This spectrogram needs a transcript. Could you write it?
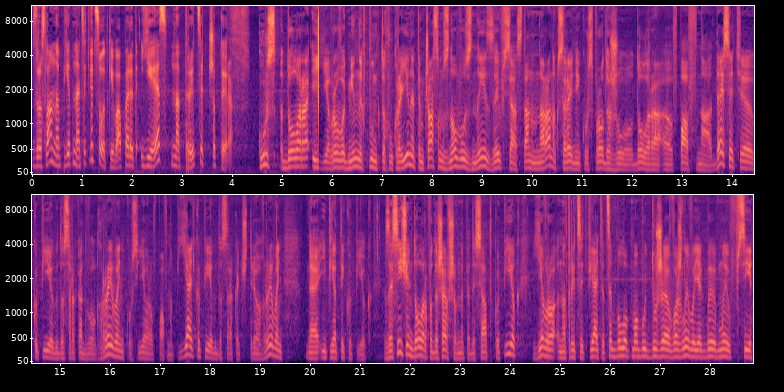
зросла на 15%, а перед ЄС на 34%. Курс долара і євро в обмінних пунктах України тим часом знову знизився. Станом на ранок середній курс продажу долара е, впав на 10 копійок до 42 гривень. Курс євро впав на 5 копійок до 44 гривень е, і 5 копійок. За січень долар подешевшив на 50 копійок, євро на 35. Це було б, мабуть, дуже важливо, якби ми всі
